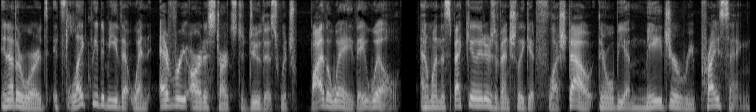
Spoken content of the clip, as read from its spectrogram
In other words, it's likely to me that when every artist starts to do this, which by the way, they will, and when the speculators eventually get flushed out, there will be a major repricing.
